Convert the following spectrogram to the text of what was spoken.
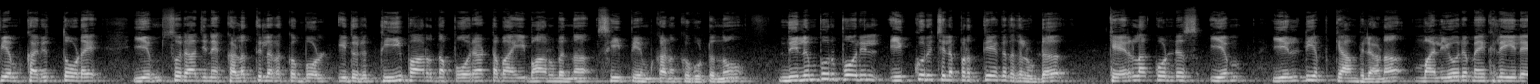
പി എം കരുത്തോടെ എം സ്വരാജിനെ കളത്തിലിറക്കുമ്പോൾ ഇതൊരു തീപാറുന്ന പോരാട്ടമായി മാറുമെന്ന് സി പി എം കണക്കുകൂട്ടുന്നു. നിലമ്പൂർ പോരിൽ ഇക്കുറി ചില പ്രത്യേകതകളുണ്ട്. Kerala Congress M L D F ക്യാമ്പിലാണ് മലയോര മേഖലയിലെ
